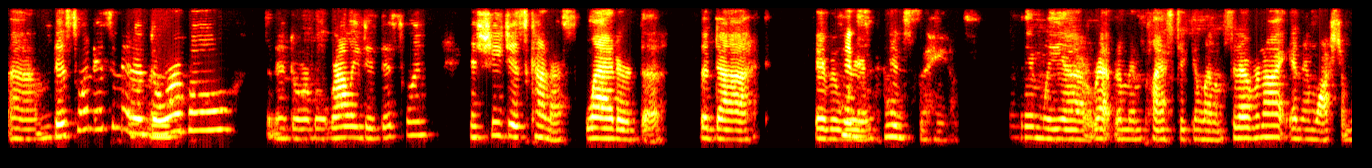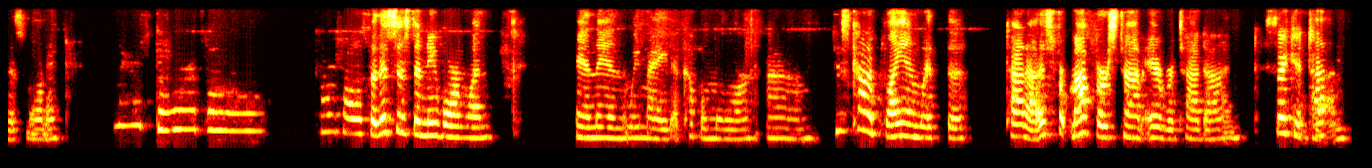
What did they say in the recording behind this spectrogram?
um, this one. Isn't it adorable? Isn't it adorable? Riley did this one, and she just kind of splattered the the dye everywhere. Hence, the hands. And then we uh, wrapped them in plastic and let them sit overnight and then washed them this morning. They're adorable. Adorable. So this is the newborn one. And then we made a couple more. Um, just kind of playing with the tie dye. It's for my first time ever tie dyeing. Second time.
